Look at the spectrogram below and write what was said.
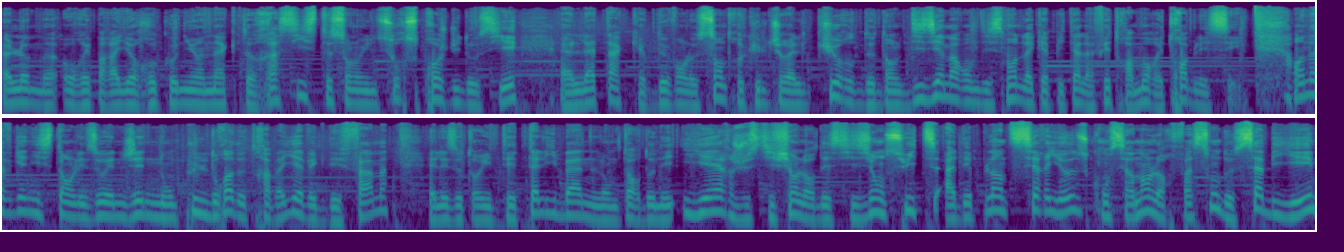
L'homme aurait par ailleurs reconnu un acte raciste selon une source proche du dossier. L'attaque devant le centre culturel kurde dans le 10e arrondissement de la capitale a fait trois morts et trois blessés. En Afghanistan, les ONG n'ont plus le droit de travailler avec des femmes et les autorités talibanes l'ont ordonné hier, justifiant leur décision suite à des plaintes sérieuses concernant leur façon de s'habiller.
